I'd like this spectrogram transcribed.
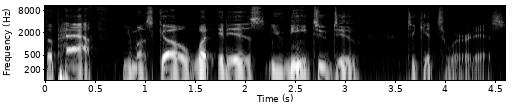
the path you must go, what it is you need to do to get to where it is.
